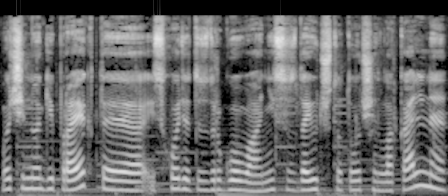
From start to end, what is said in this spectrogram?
Очень многие проекты исходят из другого. Они создают что-то очень локальное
